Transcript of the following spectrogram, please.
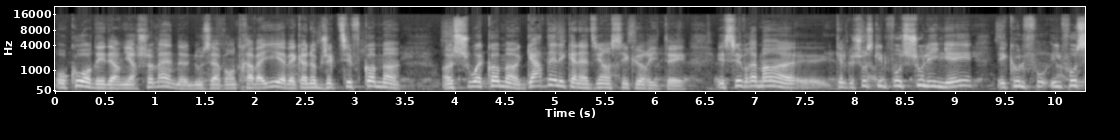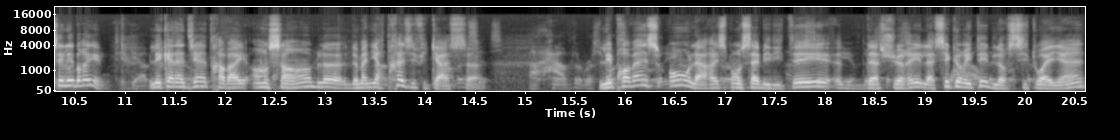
Au cours des dernières semaines, nous avons travaillé avec un objectif commun, un souhait commun, garder les Canadiens en sécurité. Et c'est vraiment euh, quelque chose qu'il faut souligner et qu'il faut, célébrer. Les Canadiens travaillent ensemble de manière très efficace. Les provinces ont la responsabilité d'assurer la sécurité de leurs citoyens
